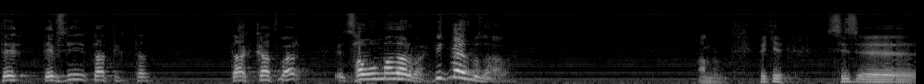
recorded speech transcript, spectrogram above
te- tefsiri tatbik, ta- tahkikat var. E, savunmalar var. Bitmez bu dava. Anladım. Peki siz e,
